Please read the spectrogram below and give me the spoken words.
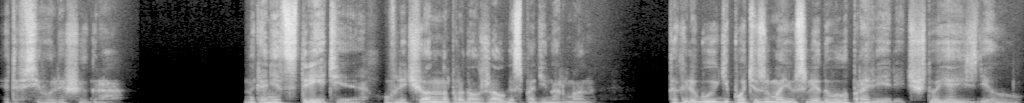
это всего лишь игра?» Наконец, третье, увлеченно продолжал господин Арман. Как и любую гипотезу мою следовало проверить, что я и сделал.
